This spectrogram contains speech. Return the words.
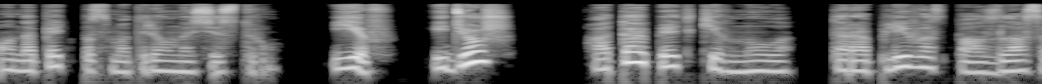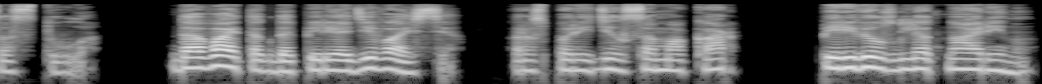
Он опять посмотрел на сестру. «Ев, идешь? А та опять кивнула, торопливо сползла со стула. «Давай тогда переодевайся», — распорядился Макар, перевел взгляд на Арину.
